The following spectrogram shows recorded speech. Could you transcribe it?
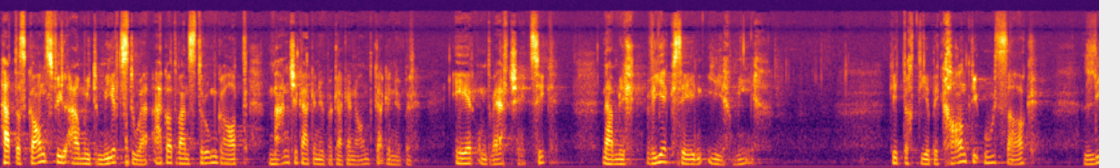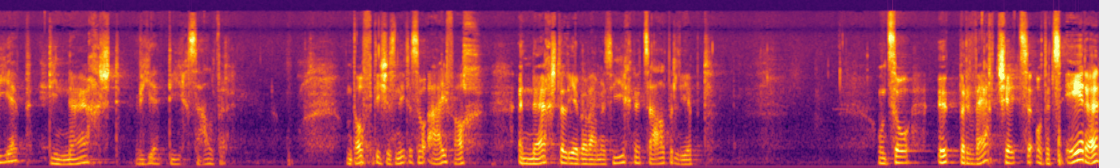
hat das ganz viel auch mit mir zu tun, auch gerade wenn es darum geht, Menschen gegenüber, gegeneinander gegenüber. Ehr und Wertschätzung. Nämlich, wie sehe ich mich? Gibt doch die bekannte Aussage, lieb die Nächste wie dich selber. Und oft ist es nicht so einfach, einen Nächsten lieben, wenn man sich nicht selber liebt. Und so jemanden wertschätzen oder zu ehren,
